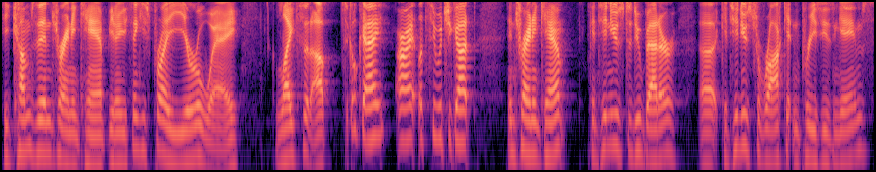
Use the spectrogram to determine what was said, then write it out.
He comes in training camp. You know, you think he's probably a year away. Lights it up. It's like, okay, all right, let's see what you got in training camp. Continues to do better. Uh, continues to rocket in preseason games.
